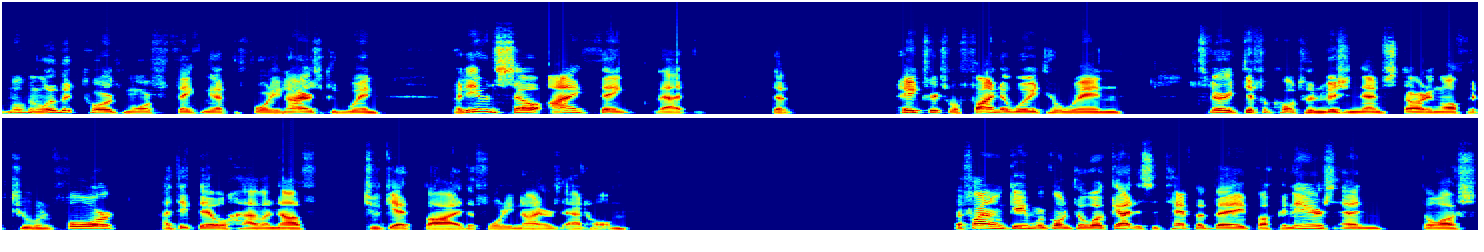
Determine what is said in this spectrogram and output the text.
moving a little bit towards more thinking that the 49ers could win. But even so, I think that the Patriots will find a way to win. It's very difficult to envision them starting off at 2 and 4. I think they will have enough to get by the 49ers at home. The final game we're going to look at is the Tampa Bay Buccaneers and the Las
